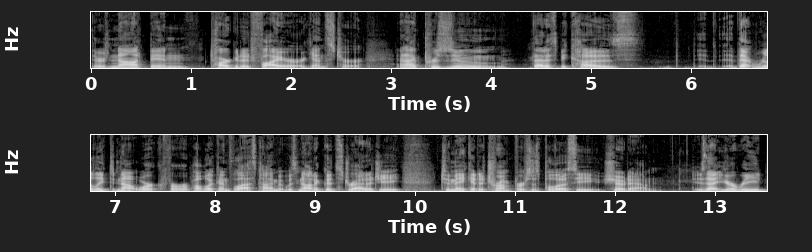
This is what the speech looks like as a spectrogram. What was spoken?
There's not been targeted fire against her, and I presume that is because that really did not work for Republicans last time. It was not a good strategy to make it a Trump versus Pelosi showdown. Is that your read?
